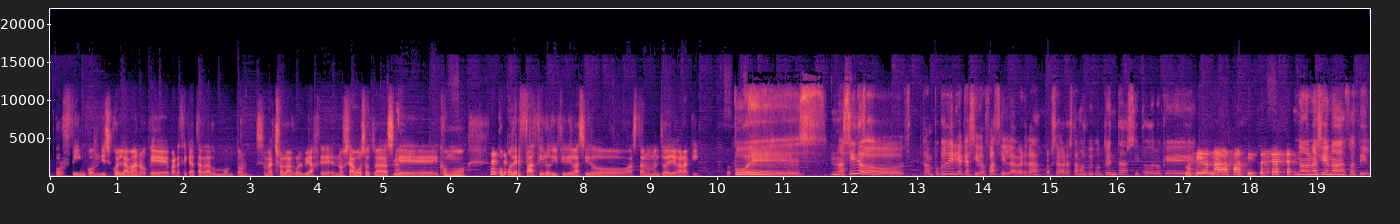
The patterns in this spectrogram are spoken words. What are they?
por fin con disco en la mano, que parece que ha tardado un montón. Se me ha hecho largo el viaje. No sé a vosotras que, cómo, cómo de fácil o difícil ha sido hasta el momento de llegar aquí. Pues no ha sido, tampoco diría que ha sido fácil, la verdad. O sea, ahora estamos muy contentas y todo lo que... No ha sido nada fácil. No, no ha sido nada fácil.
